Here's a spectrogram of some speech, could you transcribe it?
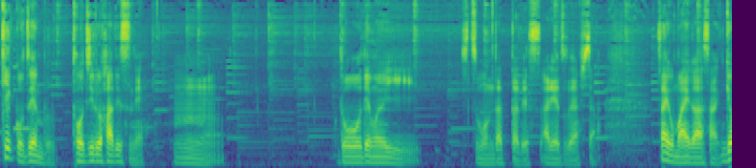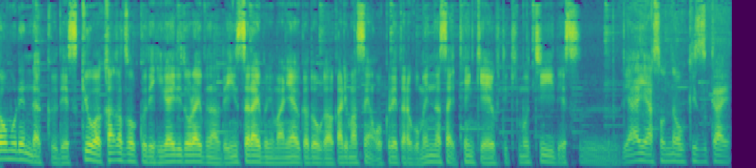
結構全部閉じる派ですね。うん。どうでもいい質問だったです。ありがとうございました。最後前川さん。業務連絡です。今日は家族で日帰りドライブなのでインスタライブに間に合うかどうか分かりません。遅れたらごめんなさい。天気が良くて気持ちいいです。いやいやそんなお気遣い。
